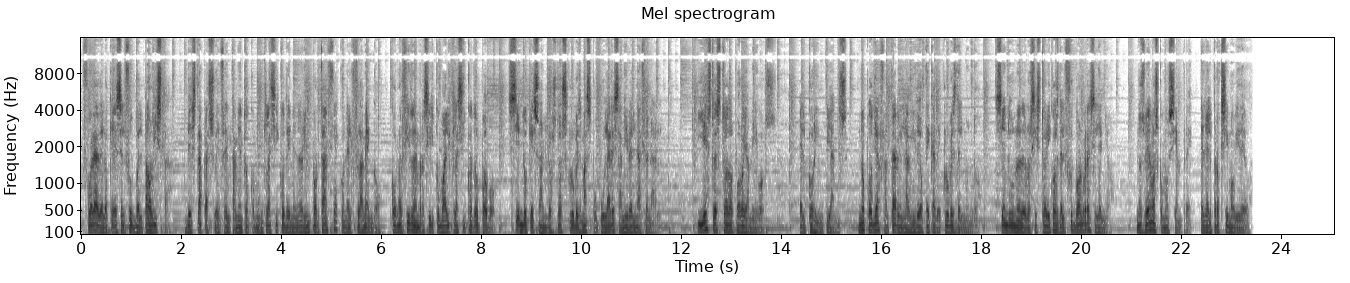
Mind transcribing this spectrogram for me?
Fuera de lo que es el fútbol paulista, destaca su enfrentamiento como un clásico de menor importancia con el Flamengo, conocido en Brasil como el Clásico do Povo, siendo que son los dos clubes más populares a nivel nacional. Y esto es todo por hoy amigos. El Corinthians, no podía faltar en la videoteca de clubes del mundo, siendo uno de los históricos del fútbol brasileño. Nos vemos como siempre, en el próximo video.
